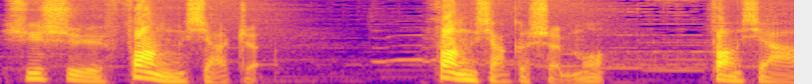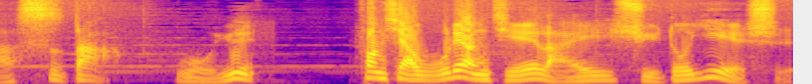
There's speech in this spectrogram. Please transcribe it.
须是放下者。放下个什么？放下四大五蕴，放下无量劫来许多业时，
